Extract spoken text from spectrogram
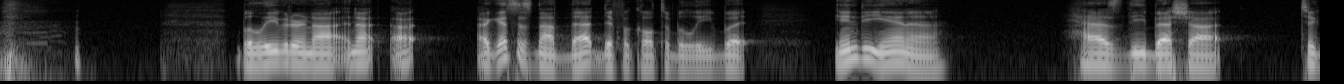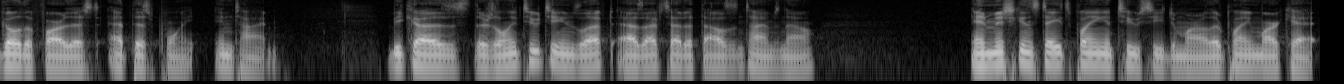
believe it or not, and I, I, I guess it's not that difficult to believe, but Indiana has the best shot to go the farthest at this point in time because there's only two teams left, as I've said a thousand times now. And Michigan State's playing a two seed tomorrow. They're playing Marquette.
